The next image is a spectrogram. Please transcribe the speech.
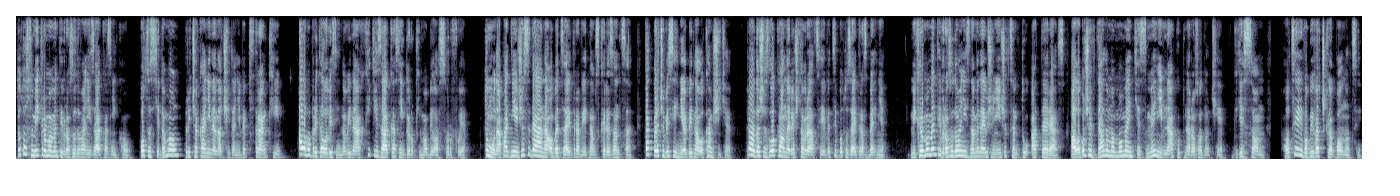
Toto sú mikromomenty v rozhodovaní zákazníkov. Po ceste domov, pri čakaní na načítanie web stránky, alebo pri televíznych novinách chytí zákazník do ruky mobil a surfuje. Mu napadne, že si dá na obed zajtra vietnamské rezance. Tak prečo by si ich neobjednal okamžite? Pravda, že z lokálnej reštaurácie veci po to zajtra zbehne. Mikromomenty v rozhodovaní znamenajú, že niečo chcem tu a teraz, alebo že v danom momente zmením nákupné rozhodnutie, kde som, hoci aj v obývačke o polnoci.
